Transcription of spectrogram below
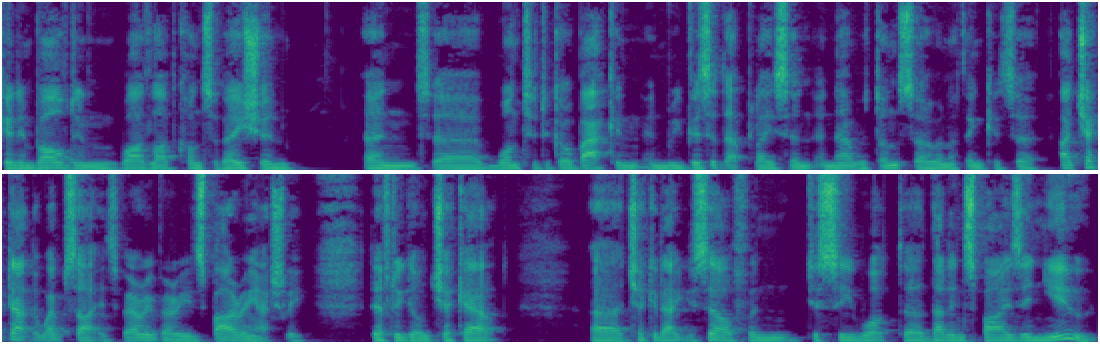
get involved in wildlife conservation and uh, wanted to go back and, and revisit that place and, and, now has done so. And I think it's a, I checked out the website. It's very, very inspiring, actually. Definitely go and check out, uh, check it out yourself and just see what uh, that inspires in you.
